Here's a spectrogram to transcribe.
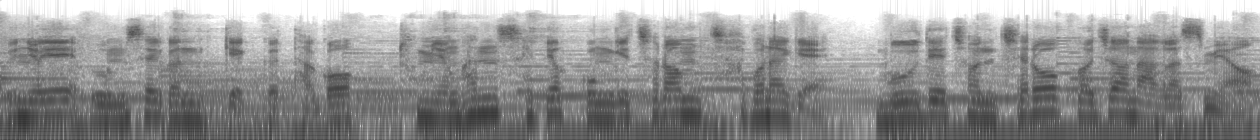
그녀의 음색은 깨끗하고 투명한 새벽 공기처럼 차분하게 무대 전체로 퍼져나갔으며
